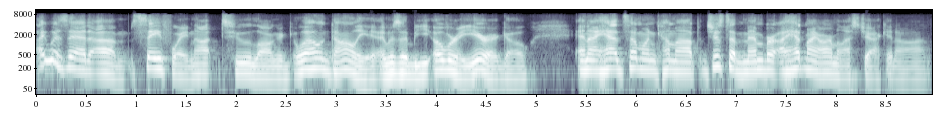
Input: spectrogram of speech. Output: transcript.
I was at um, Safeway not too long ago. Well, golly, it was a, over a year ago, and I had someone come up, just a member. I had my RMLS jacket on,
